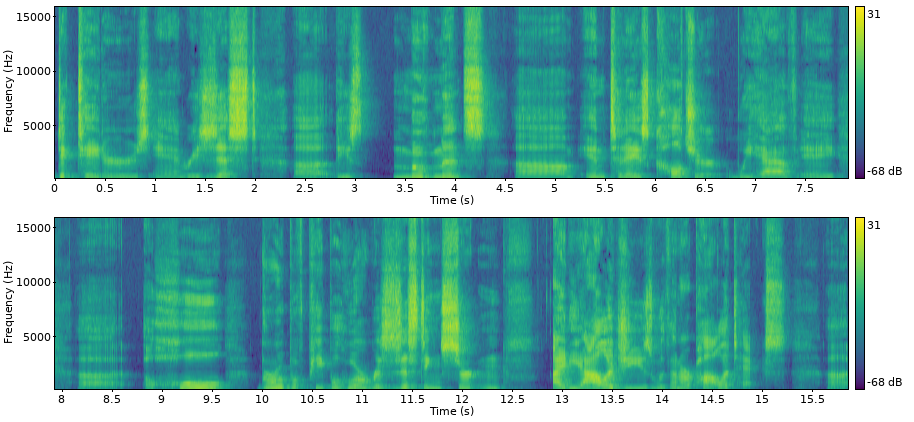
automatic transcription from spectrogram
dictators and resist uh, these movements um, in today's culture, we have a, uh, a whole group of people who are resisting certain ideologies within our politics. Uh,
